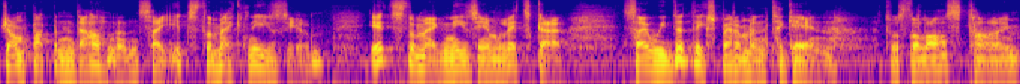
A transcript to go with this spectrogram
jump up and down and say, It's the magnesium, it's the magnesium, let's go. So we did the experiment again. It was the last time,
